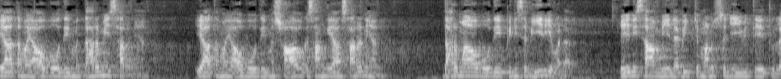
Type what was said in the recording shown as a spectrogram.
එයා තමයි අවබෝධයෙන්ම ධර්මය සරණයන් එයා තමයි අවබෝධයෙන්ම ශ්‍රාවක සංඝයා සරණයන් ධර්මාවබෝධය පිණිස වීරිය වඩන්න ඒ නිසා මේ ලැබිච්ච මනුස්ස ජීවිතය තුළ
